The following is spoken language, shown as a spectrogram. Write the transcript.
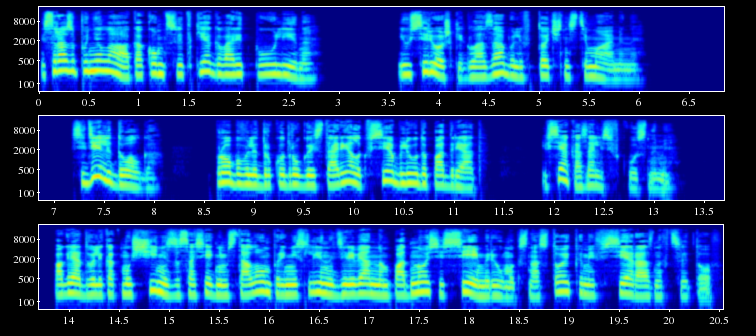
и сразу поняла, о каком цветке говорит Паулина. И у Сережки глаза были в точности мамины. Сидели долго, пробовали друг у друга из тарелок все блюда подряд, и все оказались вкусными. Поглядывали, как мужчине за соседним столом принесли на деревянном подносе семь рюмок с настойками, все разных цветов.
